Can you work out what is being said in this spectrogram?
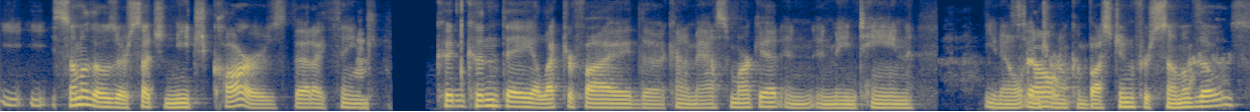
y- y- some of those are such niche cars that I think. Mm-hmm. Couldn't couldn't they electrify the kind of mass market and, and maintain you know, so, internal combustion for some of those?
